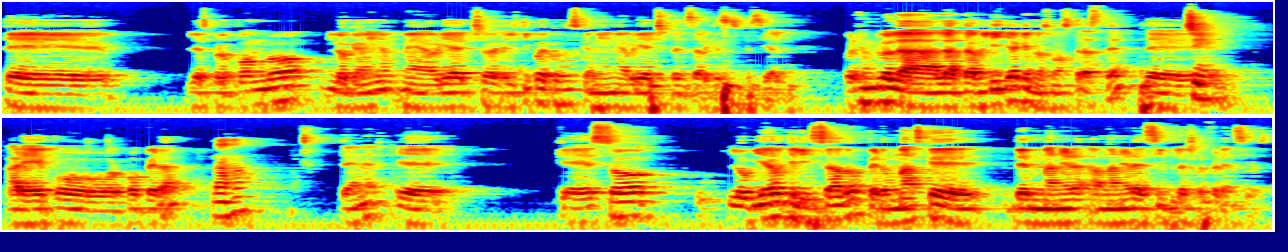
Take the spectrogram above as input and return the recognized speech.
te- les propongo lo que a mí me habría hecho, el tipo de cosas que a mí me habría hecho pensar que es especial. Por ejemplo, la, la tablilla que nos mostraste de Sí. por ópera, Ajá. Tenet, eh, que eso lo hubiera utilizado, pero más que de manera, a manera de simples referencias.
